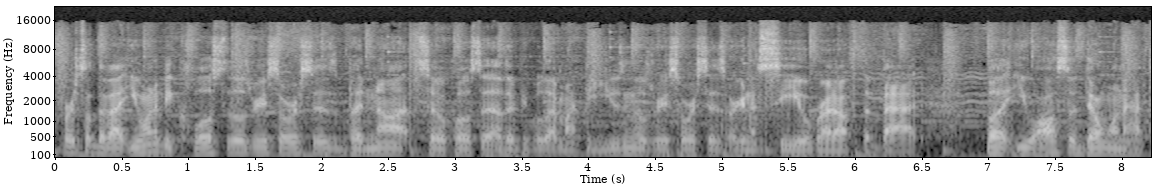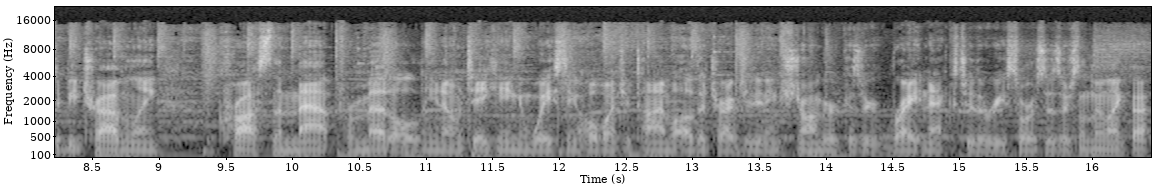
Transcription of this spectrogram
first off the bat, you want to be close to those resources, but not so close that other people that might be using those resources are going to see you right off the bat. But you also don't want to have to be traveling across the map for metal, you know, taking and wasting a whole bunch of time while other tribes are getting stronger because they're right next to the resources or something like that.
